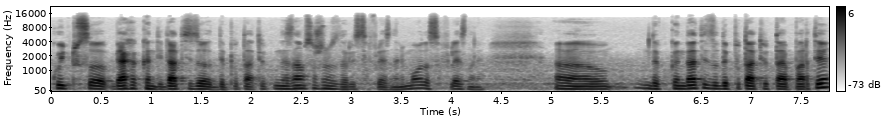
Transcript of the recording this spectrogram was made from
които са, бяха кандидати за депутати. Не знам всъщност дали са влезнали. Може да са влезнали. А, кандидати за депутати от тая партия.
